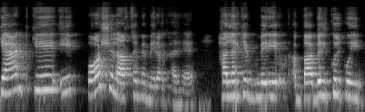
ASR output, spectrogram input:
کینٹ کے ایک پوش علاقے میں میرا گھر ہے۔ حالانکہ میری ابا بالکل کوئی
